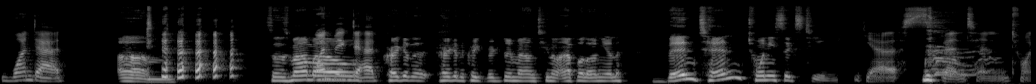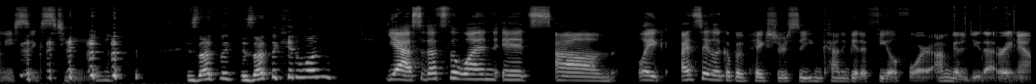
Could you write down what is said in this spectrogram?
One dad. Um So there's Mao One Mao, big dad. Craig of the Craig of the Creek, Victor Valentino, Apple Onion, Ben 10, 2016. yes, Ben 10, twenty sixteen. Is that the is that the kid one? Yeah, so that's the one. It's um like I'd say look up a picture so you can kind of get a feel for it. I'm gonna do that right now.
